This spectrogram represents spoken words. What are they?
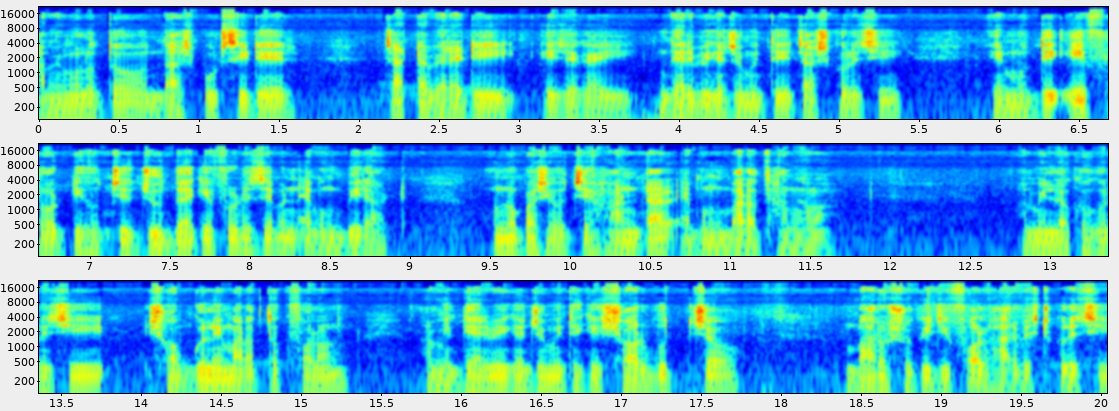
আমি মূলত দাসপুর সিডের চারটা ভ্যারাইটি এই জায়গায় দেড় বিঘা জমিতে চাষ করেছি। এর মধ্যে এই ফ্লটটি হচ্ছে যোদ্ধা কে ফোর্টি সেভেন এবং বিরাট। অন্য পাশে হচ্ছে হান্টার এবং ভারত হাঙ্গামা। আমি লক্ষ্য করেছি সবগুলোই মারাত্মক ফলন। আমি দেড় বিঘা জমি থেকে সর্বোচ্চ বারোশো কেজি ফল হারভেস্ট করেছি।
